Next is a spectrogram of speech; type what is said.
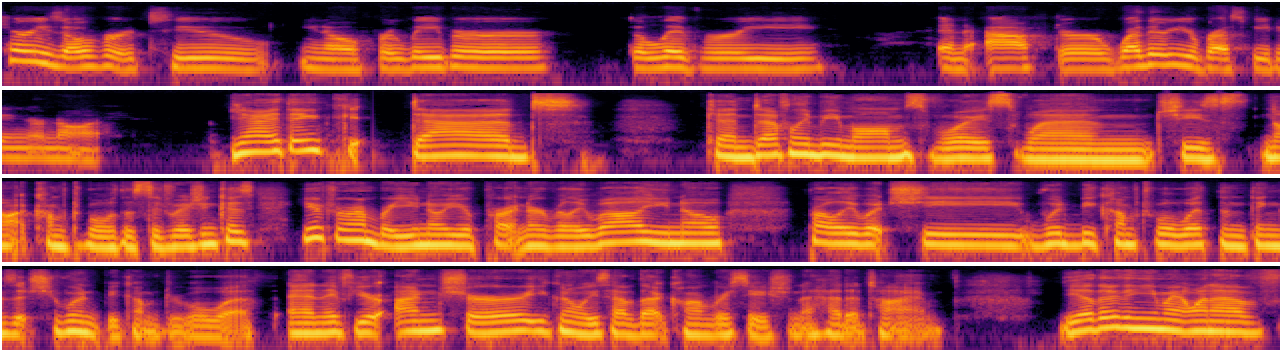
carries over to, you know, for labor, delivery, and after, whether you're breastfeeding or not. Yeah, I think dad can definitely be mom's voice when she's not comfortable with the situation because you have to remember you know your partner really well you know probably what she would be comfortable with and things that she wouldn't be comfortable with and if you're unsure you can always have that conversation ahead of time the other thing you might want to have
